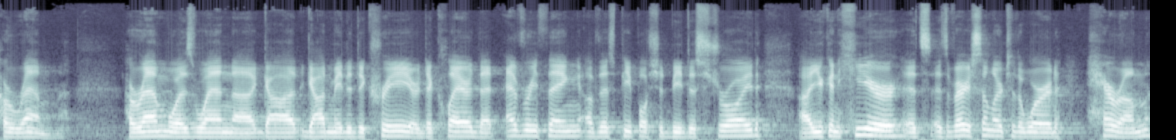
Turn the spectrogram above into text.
herem. Herem was when uh, God, God made a decree or declared that everything of this people should be destroyed. Uh, you can hear, it's, it's very similar to the word harem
